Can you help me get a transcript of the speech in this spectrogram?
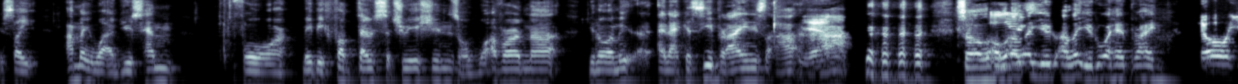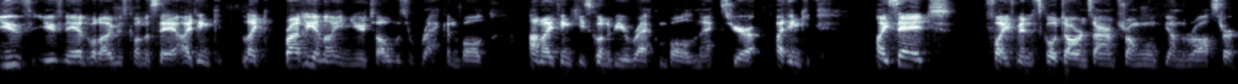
It's like I might want to use him for maybe third down situations or whatever and that. You know what I mean? And I can see Brian is like, ah, yeah. Ah. so I'll, I'll, let you. I'll let you go ahead, Brian. No, you've you've nailed what I was going to say. I think like Bradlee Anae in Utah was a wrecking ball, and I think he's going to be a wrecking ball next year. I think I said five minutes ago Dorance Armstrong won't be on the roster.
